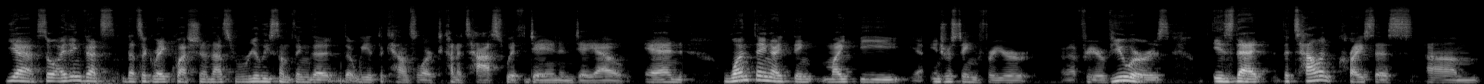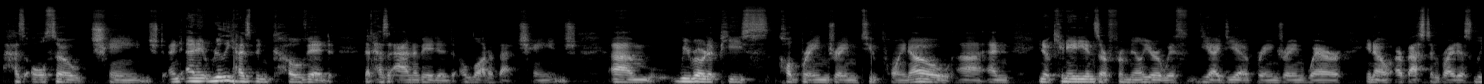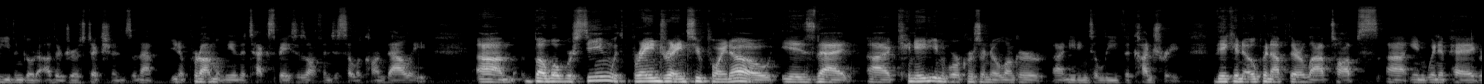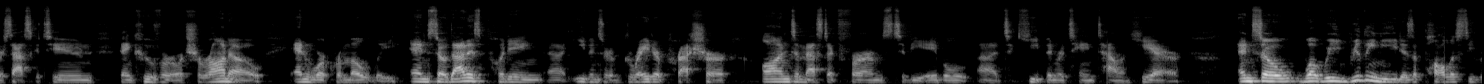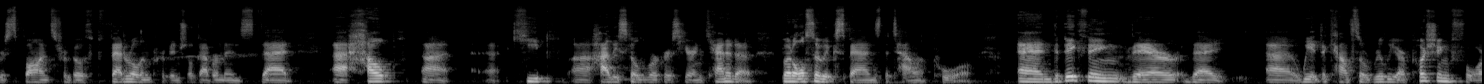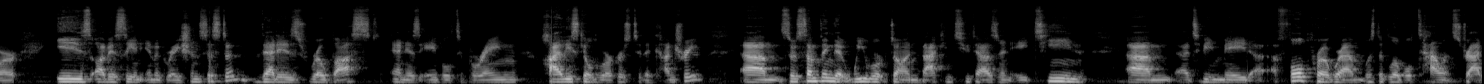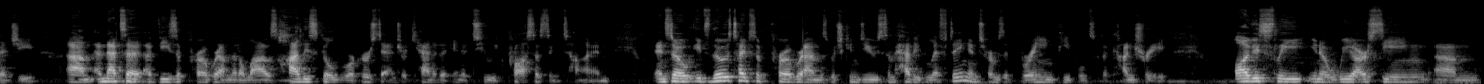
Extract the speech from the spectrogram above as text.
Yeah, so I think that's that's a great question. That's really something that that we at the council are kind of tasked with day in and day out. And one thing I think might be interesting for your uh, for your viewers is that the talent crisis um, has also changed, and and it really has been COVID that has animated a lot of that change. Um, we wrote a piece called Brain Drain 2.0, uh, and you know Canadians are familiar with the idea of brain drain, where you know our best and brightest leave and go to other jurisdictions, and that you know predominantly in the tech space is often to Silicon Valley. Um, but what we're seeing with Brain Drain 2.0 is that uh, Canadian workers are no longer uh, needing to leave the country. They can open up their laptops uh, in Winnipeg or Saskatoon, Vancouver or Toronto and work remotely. And so that is putting uh, even sort of greater pressure on domestic firms to be able uh, to keep and retain talent here. And so, what we really need is a policy response from both federal and provincial governments that uh, help keep uh, highly skilled workers here in Canada, but also expands the talent pool. And the big thing there that uh, we at the council really are pushing for is obviously an immigration system that is robust and is able to bring highly skilled workers to the country. Um, so, something that we worked on back in 2018 um, uh, to be made a, a, full program was the Global Talent Strategy. Um, and that's a, a, visa program that allows highly skilled workers to enter Canada in a two week processing time. And so it's those types of programs which can do some heavy lifting in terms of bringing people to the country. Obviously, you know, we are seeing um,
